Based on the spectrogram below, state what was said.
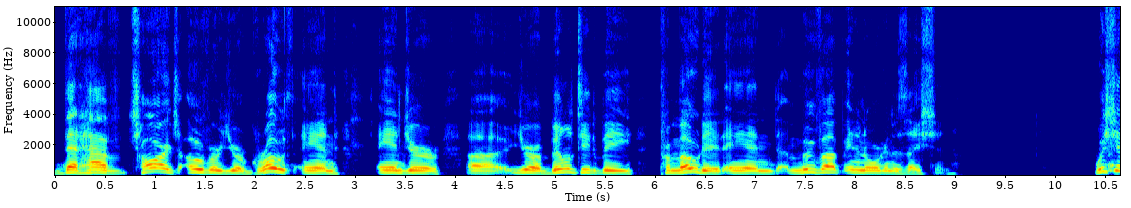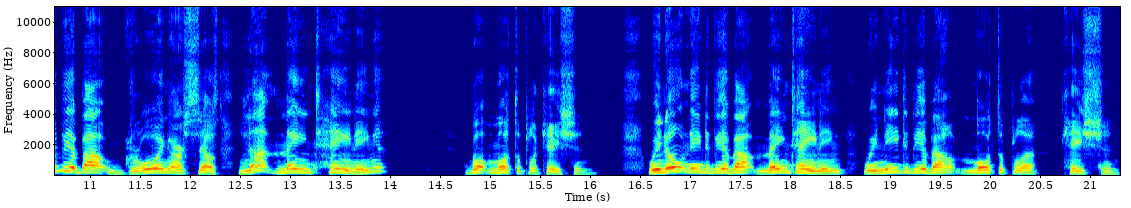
that have charge over your growth and and your uh, your ability to be promoted and move up in an organization. We should be about growing ourselves, not maintaining, but multiplication. We don't need to be about maintaining, we need to be about multiplication.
